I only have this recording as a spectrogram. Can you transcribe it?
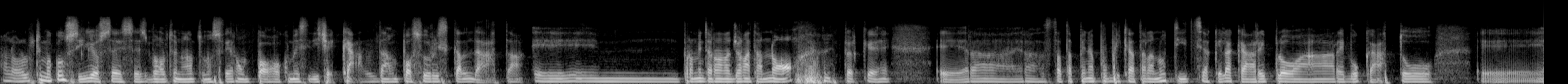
Allora, l'ultimo consiglio si è, svolto in un'atmosfera un po', come si dice, calda, un po' surriscaldata. E, mh, mm, probabilmente era una giornata no, perché era, era, stata appena pubblicata la notizia che la Cariplo ha revocato, eh,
